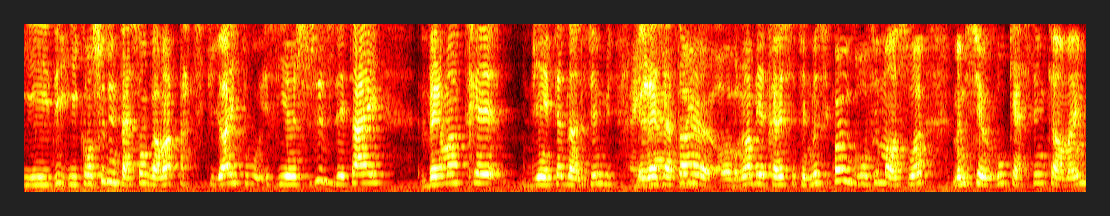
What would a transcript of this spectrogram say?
il est, il est construit d'une façon vraiment particulière. Il, faut, il y a un souci du détail vraiment très bien fait dans le film. Le Exact, réalisateur a vraiment bien travaillé ce film-là. C'est pas un gros film en soi, même s'il y a un gros casting quand même.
